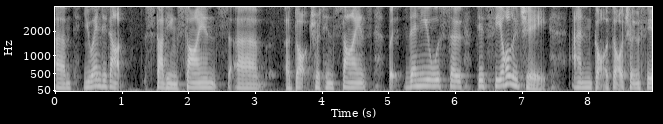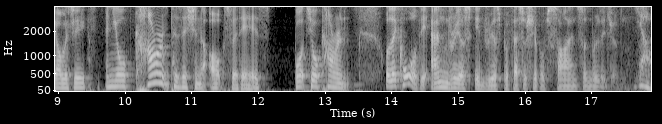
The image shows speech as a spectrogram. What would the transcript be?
um, you ended up studying science, uh, a doctorate in science, but then you also did theology and got a doctorate in theology. And your current position at Oxford is what's your current? Well, they call it the Andreas Idreos Professorship of Science and Religion. Yeah,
